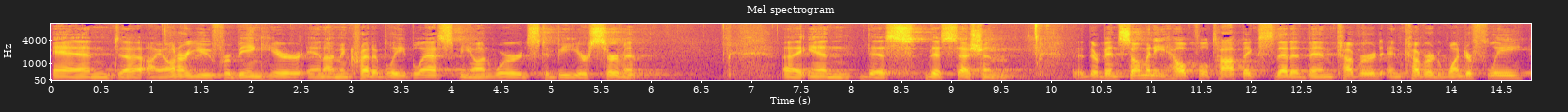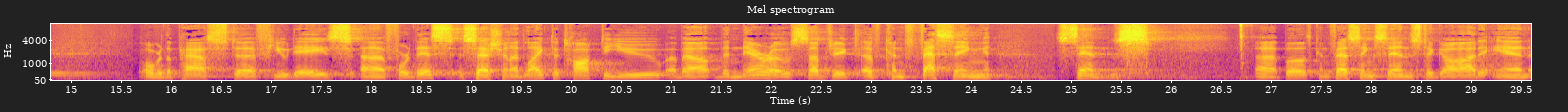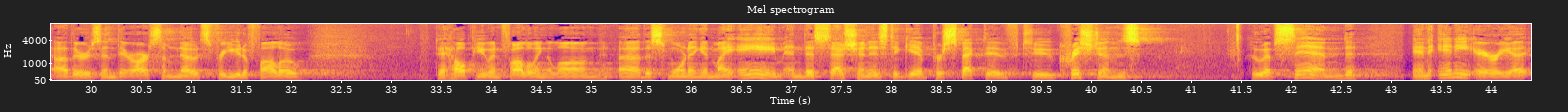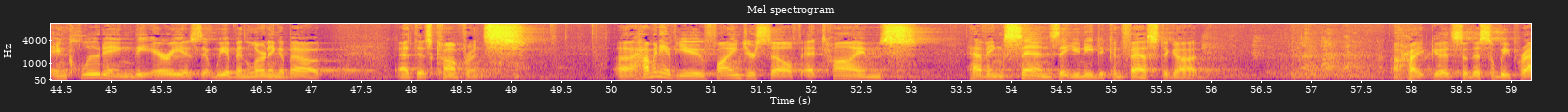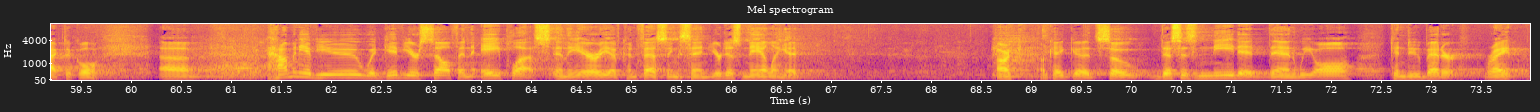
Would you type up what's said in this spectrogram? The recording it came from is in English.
and uh, I honor you for being here, and I'm incredibly blessed beyond words to be your servant uh, in this, this session. There have been so many helpful topics that have been covered and covered wonderfully over the past uh, few days. Uh, for this session, I'd like to talk to you about the narrow subject of confessing sins uh, both confessing sins to God and others. And there are some notes for you to follow to help you in following along uh, this morning. And my aim in this session is to give perspective to Christians who have sinned in any area, including the areas that we have been learning about at this conference. Uh, how many of you find yourself at times having sins that you need to confess to God? All right, good. So this will be practical. Um, how many of you would give yourself an A plus in the area of confessing sin? You're just nailing it. Okay, good. So this is needed then. We all can do better, right?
